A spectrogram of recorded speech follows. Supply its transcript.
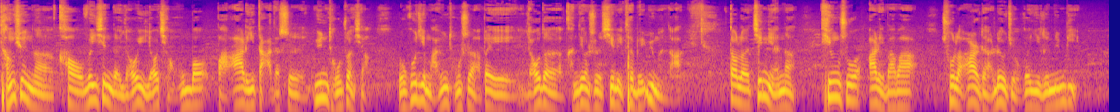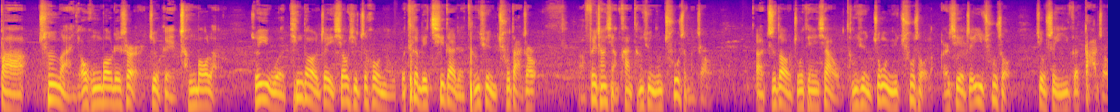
腾讯呢，靠微信的摇一摇抢红包，把阿里打的是晕头转向。我估计马云同事啊，被摇的肯定是心里特别郁闷的啊。到了今年呢，听说阿里巴巴出了二点六九个亿人民币，把春晚摇红包这事儿就给承包了。所以我听到这消息之后呢，我特别期待着腾讯出大招，啊，非常想看腾讯能出什么招，啊，直到昨天下午，腾讯终于出手了，而且这一出手就是一个大招。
